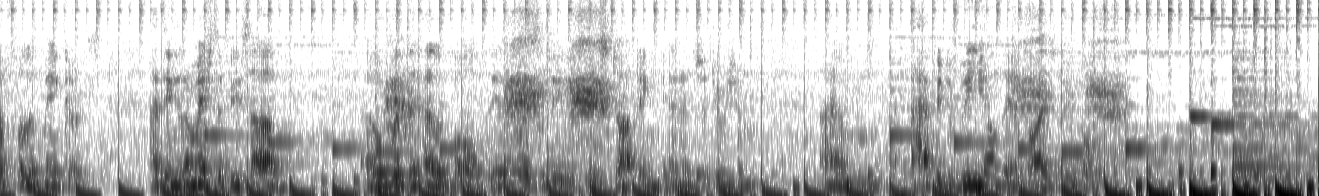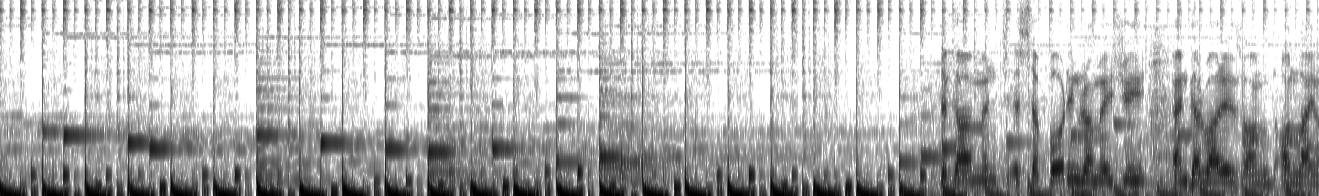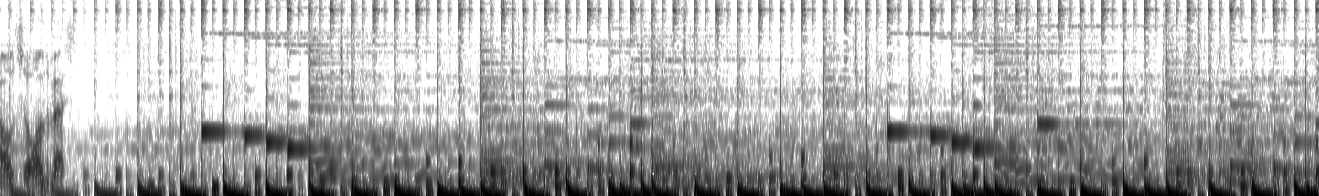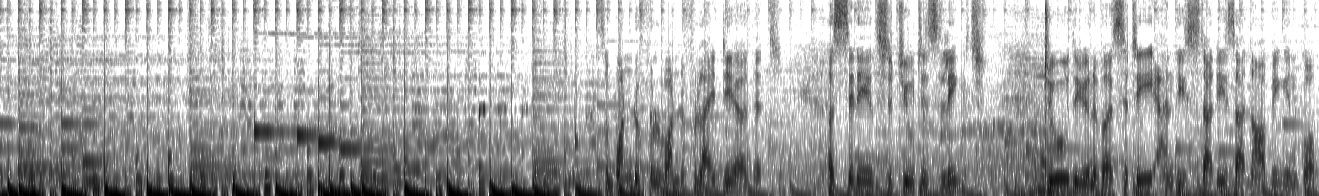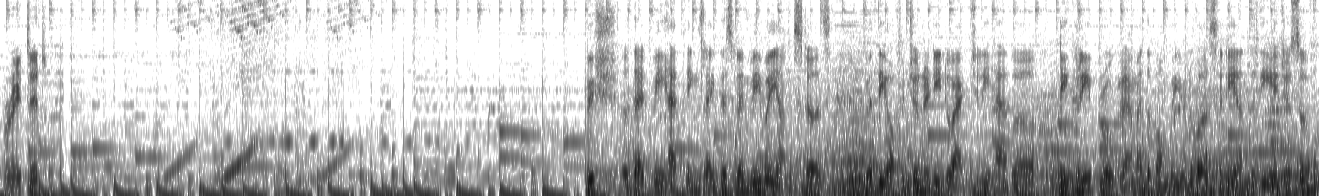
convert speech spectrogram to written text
Enough filmmakers. I think Ramesh Sippy Saab, uh, with the help of the university, is starting an institution. I am happy to be on the advisory board. The government is supporting Rameshji and Garware is on, online also. All the best. Wonderful, idea that a Cine Institute is linked to the university and these studies are now being incorporated. wish that we had things like this when we were youngsters, with the opportunity to actually have a degree program at the Bombay University under the ages of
